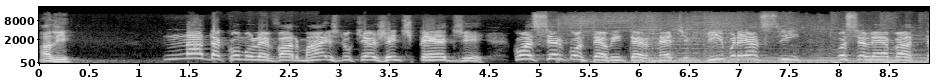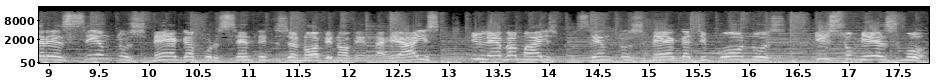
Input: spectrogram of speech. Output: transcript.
ali. Nada como levar mais do que a gente pede. Com a Sercontel Internet Fibra é assim. Você leva 300 mega por R$ 119,90 e leva mais 200 mega de bônus. Isso mesmo,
